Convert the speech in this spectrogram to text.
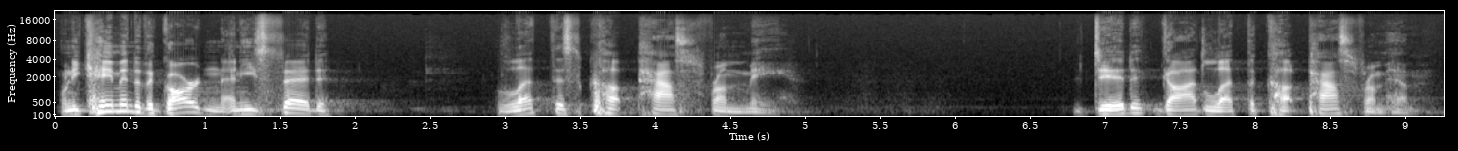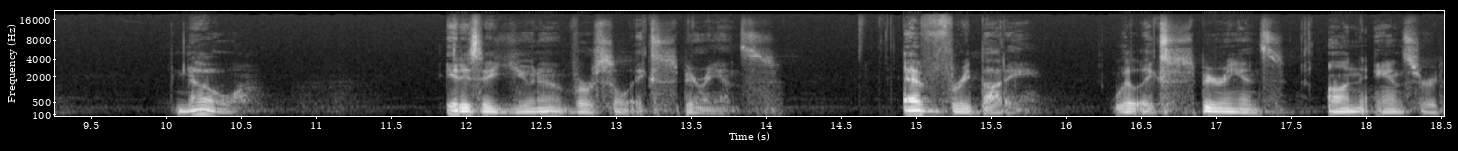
When he came into the garden and he said, Let this cup pass from me, did God let the cup pass from him? No. It is a universal experience. Everybody will experience unanswered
